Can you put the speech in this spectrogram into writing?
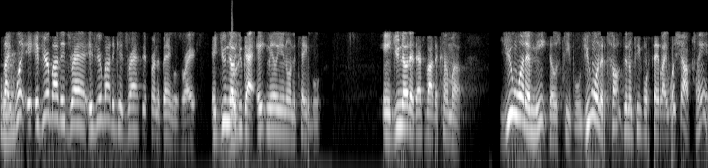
Right. Like what if you're about to draft if you're about to get drafted from the Bengals, right? And you know you got eight million on the table, and you know that that's about to come up you want to meet those people. You want to talk to them people and say, like, what's y'all plan?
